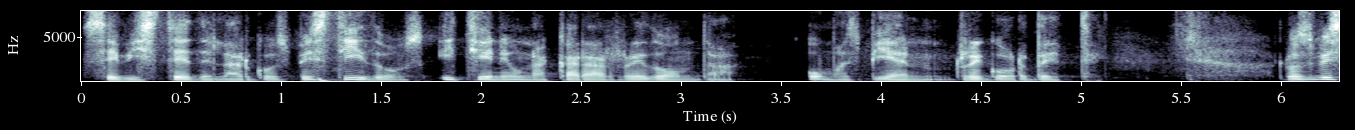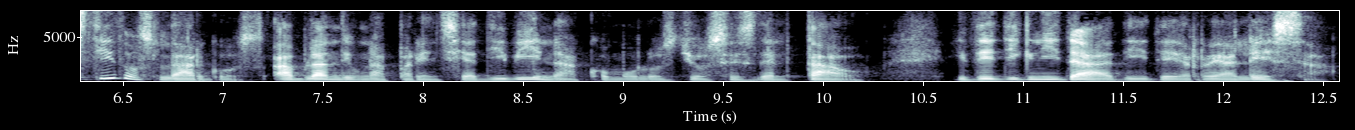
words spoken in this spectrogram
Se viste de largos vestidos y tiene una cara redonda, o más bien regordete. Los vestidos largos hablan de una apariencia divina como los dioses del Tao, y de dignidad y de realeza.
